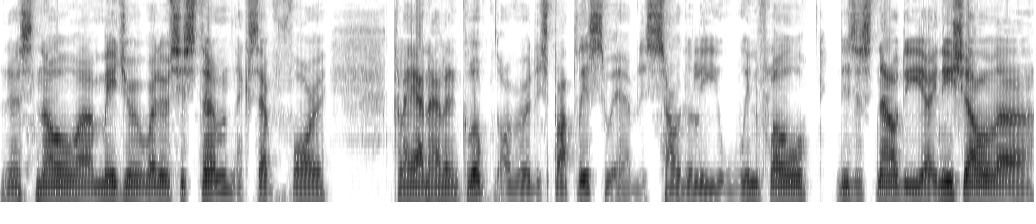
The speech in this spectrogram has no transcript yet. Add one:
There's no uh, major weather system except for Kalayaan Island Group over the Spratlys. We have the southerly wind flow. This is now the uh, initial uh,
